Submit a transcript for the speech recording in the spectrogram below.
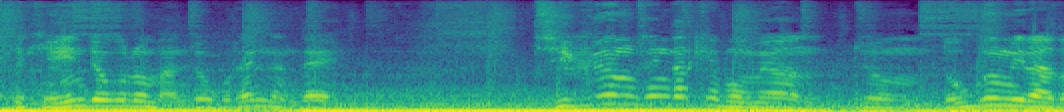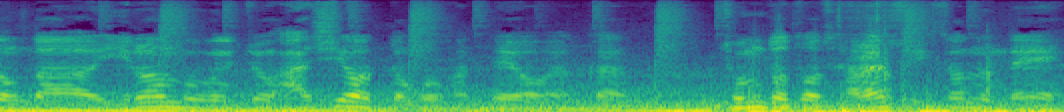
제 개인적으로 만족을 했는데 지금 생각해보면 좀 녹음이라던가 이런 부분이 좀 아쉬웠던 것 같아요. 약간 좀 더 더 잘할 수 있었는데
